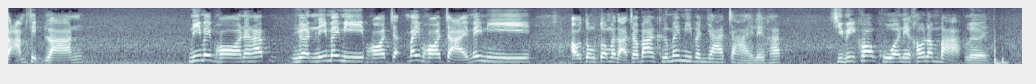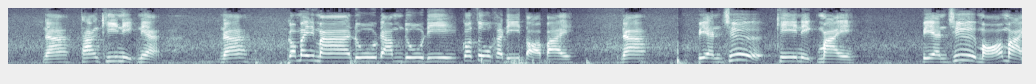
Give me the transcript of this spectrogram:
สาล้าน นี่ไม่พอนะครับ เงินนี้ไม่มีพอไม่พอจ่ายไม่มีเอาตรงๆภาษาชาวบ้านคือไม่มีปัญญาจ่ายเลยครับ ชีวิตครอบครัวเนี่ยเขาลำบากเลยนะทางคลินิกเนี่ยนะก็ไม่มาดูดำดูดี ก็สู้คดีต่อไปนะเปลี่ยนชื่อคลินิกใหม่ เปลี่ยนชื่อหมอใหม่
